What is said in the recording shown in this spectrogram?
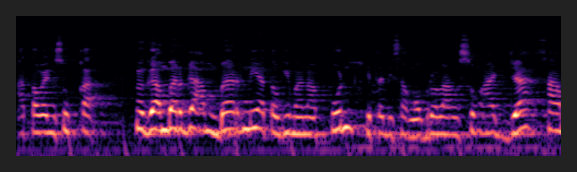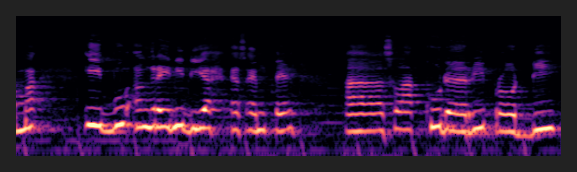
atau yang suka ngegambar-gambar nih atau gimana pun kita bisa ngobrol langsung aja sama Ibu Anggreni dia SMT eh, selaku dari prodi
